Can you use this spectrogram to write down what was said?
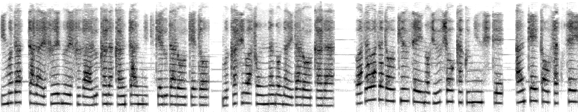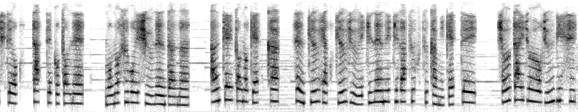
今だったら SNS があるから簡単に聞けるだろうけど、昔はそんなのないだろうから。わざわざ同級生の住所を確認して、アンケートを作成して送ったってことね。ものすごい執念だな。アンケートの結果、1991年1月2日に決定。招待状を準備し、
